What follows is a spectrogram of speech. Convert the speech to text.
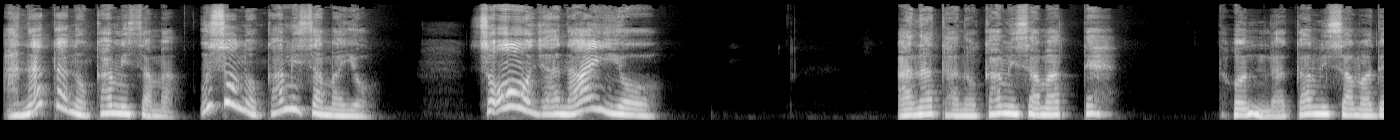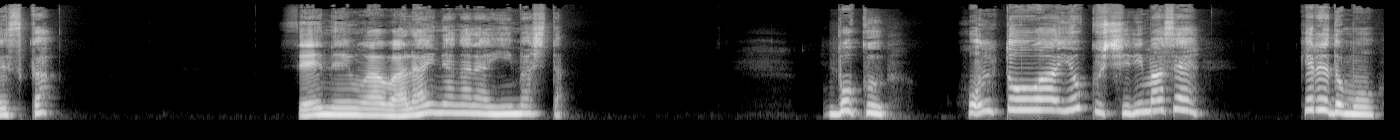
あなたの神様、嘘の神様よ。そうじゃないよ。あなたの神様って、どんな神様ですか？青年は笑いながら言いました。僕、本当はよく知りません。けれども、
